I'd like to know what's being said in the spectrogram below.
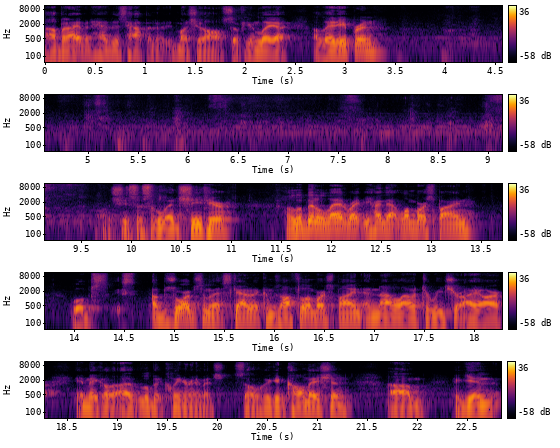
uh, but I haven't had this happen much at all. So if you can lay a, a lead apron, let's use this lead sheet here. A little bit of lead right behind that lumbar spine will absorb some of that scatter that comes off the lumbar spine and not allow it to reach your IR and make a, a little bit cleaner image. So again, collimation, um, again,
